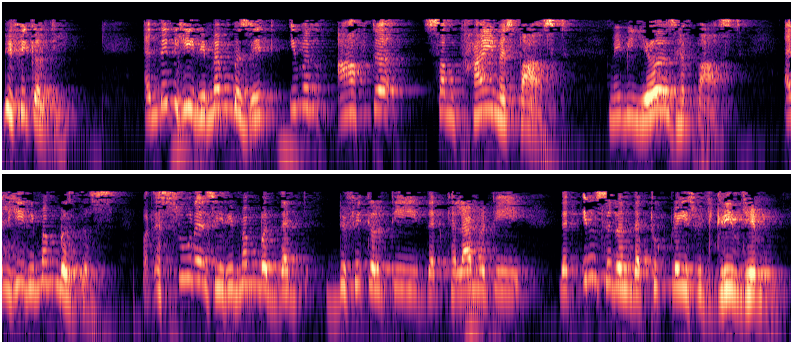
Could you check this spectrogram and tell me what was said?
difficulty. And then he remembers it even after some time has passed. Maybe years have passed. And he remembers this. But as soon as he remembered that difficulty, that calamity, that incident that took place which grieved him,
